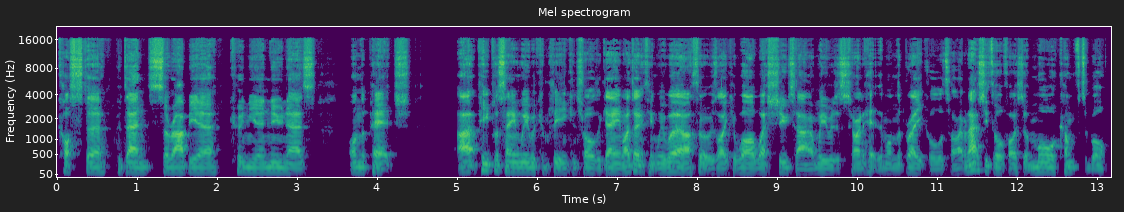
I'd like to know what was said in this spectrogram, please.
Costa, Podence, Sarabia, Cunha, Nunes on the pitch. Uh, people are saying we were completely in control of the game. I don't think we were. I thought it was like a Wild West shootout and we were just trying to hit them on the break all the time. And I actually thought Forest looked more comfortable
